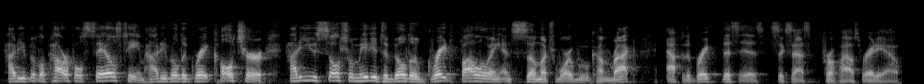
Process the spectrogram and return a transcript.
how do you build a powerful sales team, how do you build a great culture, how do you use social media to build a great following, and so much more. We will come back after the break. This is Success Profiles Radio.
